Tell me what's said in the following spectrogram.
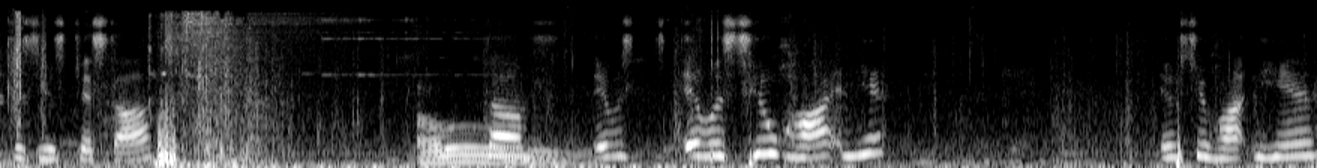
because he was pissed off. Oh. Um, it was it was too hot in here. It was too hot in here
